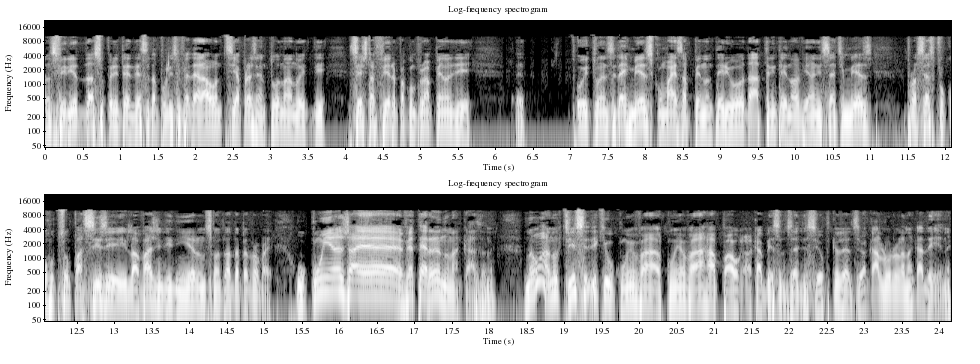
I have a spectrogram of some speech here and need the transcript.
Transferido da Superintendência da Polícia Federal, onde se apresentou na noite de sexta-feira para cumprir uma pena de oito anos e dez meses, com mais a pena anterior, dá 39 anos e sete meses, processo por corrupção passiva e lavagem de dinheiro nos contratos da Petrobras. O Cunha já é veterano na casa, né? Não há notícia de que o Cunha vai, Cunha vai arrapar a cabeça do Zé Disseu, porque o Zé Disseu é calouro lá na cadeia, né?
